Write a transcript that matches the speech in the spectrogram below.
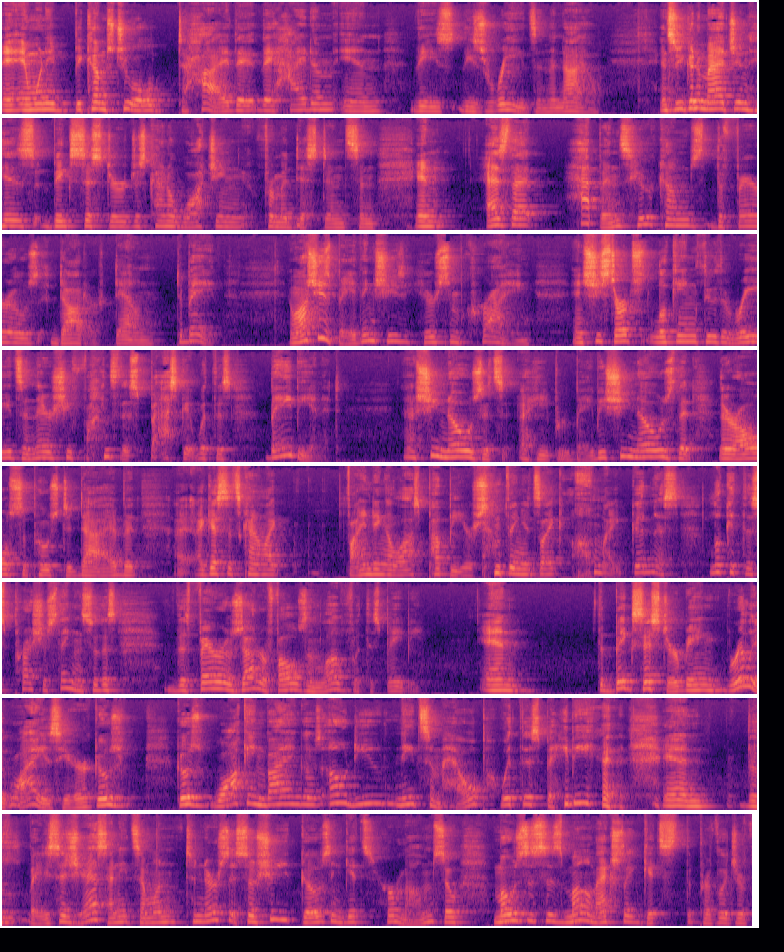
And, and when he becomes too old to hide, they they hide him in these these reeds in the Nile. And so you can imagine his big sister just kind of watching from a distance, and and as that happens, here comes the Pharaoh's daughter down to bathe. And while she's bathing, she hears some crying. And she starts looking through the reeds, and there she finds this basket with this baby in it. Now, she knows it's a Hebrew baby. She knows that they're all supposed to die, but I, guess it's kind of like finding a lost puppy or something. It's like, oh my goodness, look at this precious thing. And so this the Pharaoh's daughter falls in love with this baby. And the big sister, being really wise here, goes goes walking by and goes, "Oh, do you need some help with this baby?" and the lady says, "Yes, I need someone to nurse it." So she goes and gets her mom. So Moses's mom actually gets the privilege of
